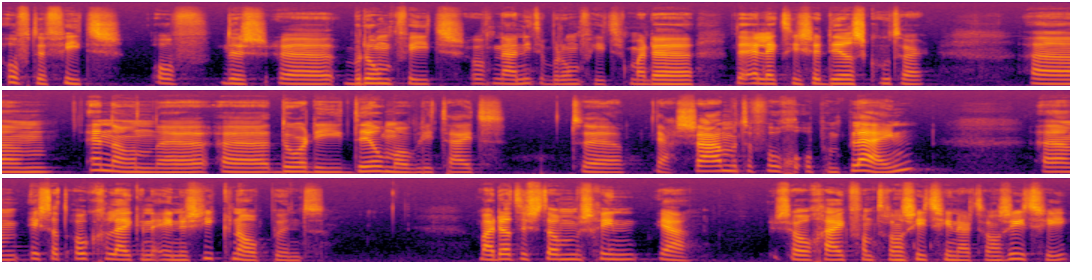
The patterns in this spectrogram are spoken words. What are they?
of de fiets, of dus eh bromfiets, of nou niet de bromfiets, maar de, de elektrische deelscooter. Ehm, en dan door die deelmobiliteit te, ja, samen te voegen op een plein, is dat ook gelijk een energieknooppunt. Maar dat is dan misschien, ja, zo ga ik van transitie naar transitie.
